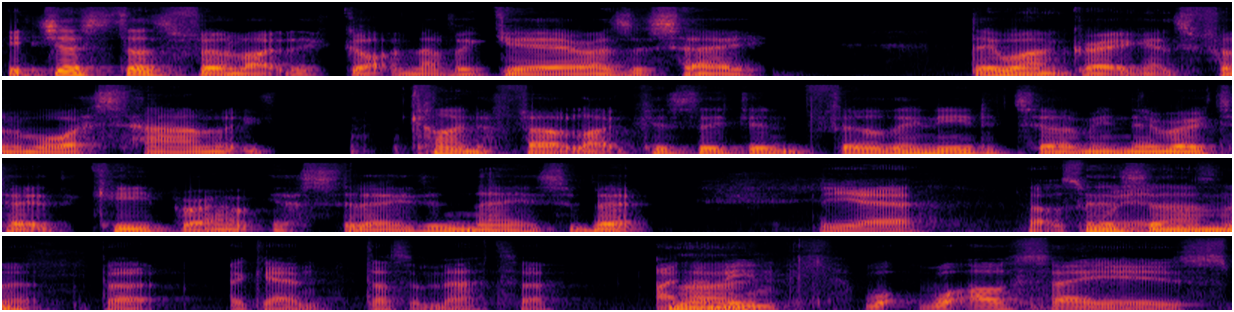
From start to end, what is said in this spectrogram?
it just does feel like they've got another gear. As I say, they weren't great against Fulham or West Ham. Kind of felt like because they didn't feel they needed to. I mean, they rotated the keeper out yesterday, didn't they? It's a bit. Yeah, that's was weird, um, wasn't it? But again, doesn't matter. I, no. I mean, what what I'll say is,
